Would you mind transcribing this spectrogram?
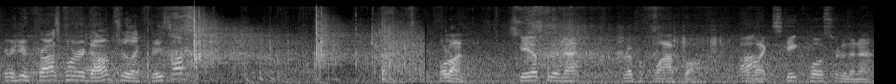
Can we do cross corner dumps or like face offs? Hold on. Skate up to the net, rip a flap ball. Or like skate closer to the net.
